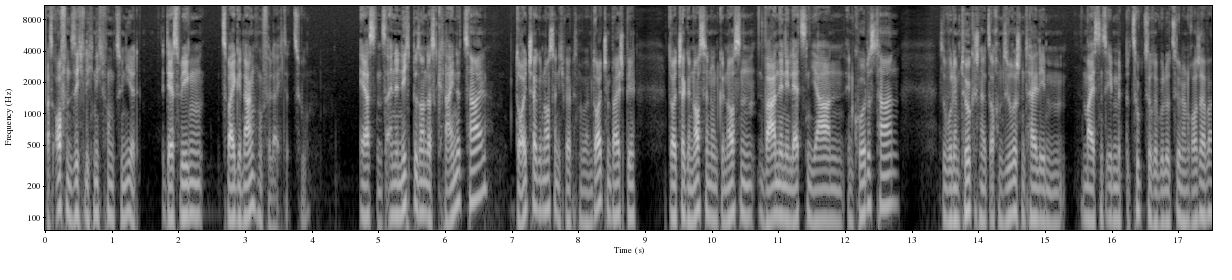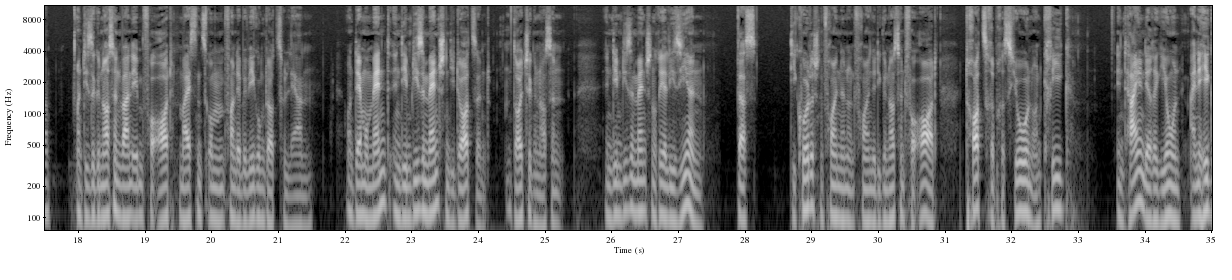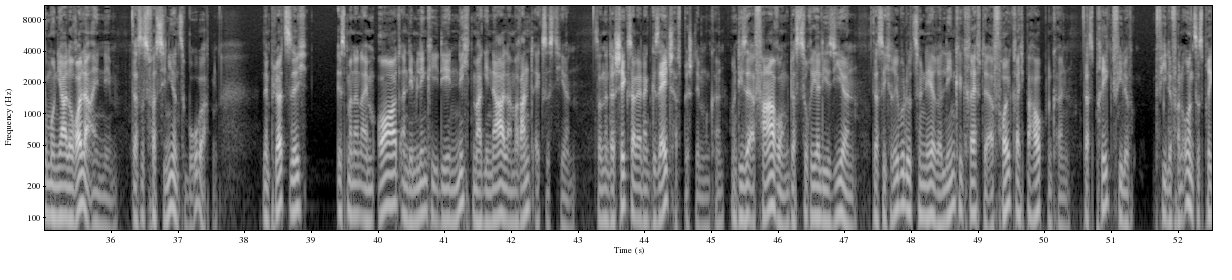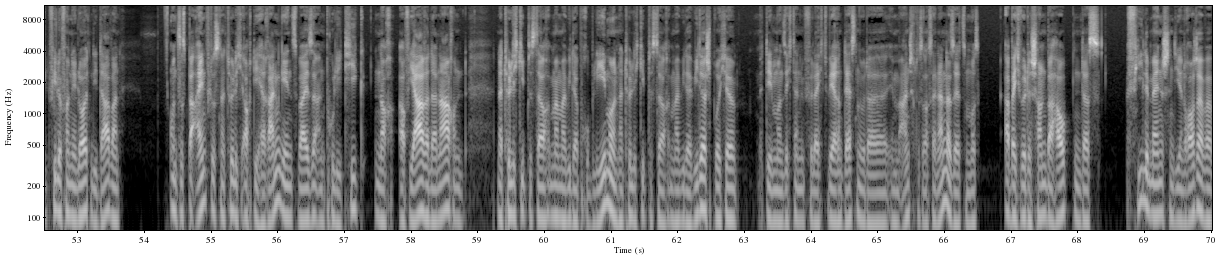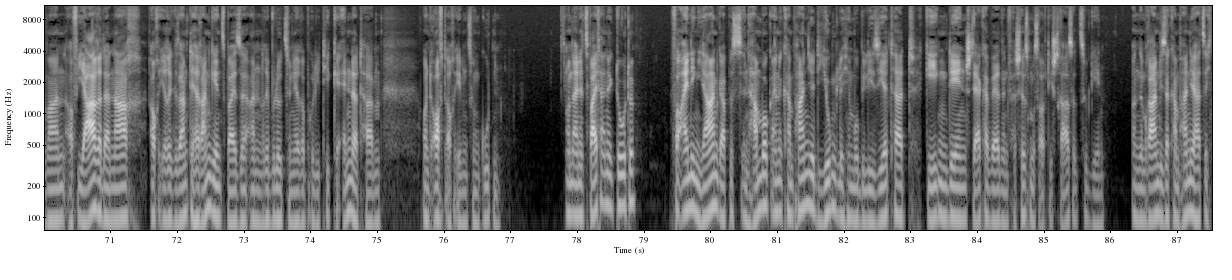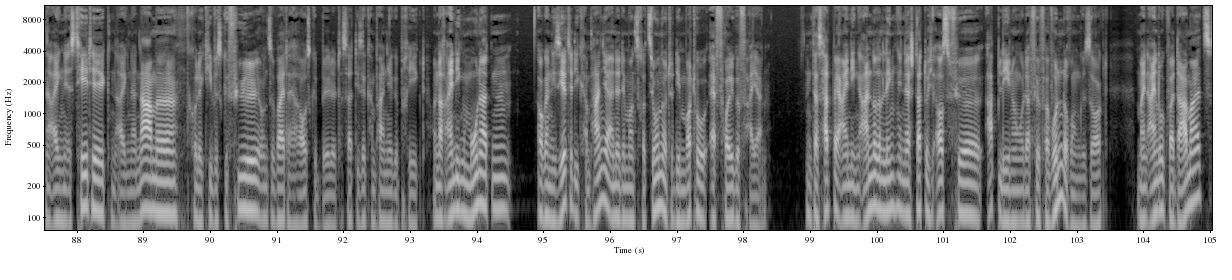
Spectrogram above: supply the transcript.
was offensichtlich nicht funktioniert. Deswegen zwei Gedanken vielleicht dazu. Erstens, eine nicht besonders kleine Zahl, deutscher Genossin, ich bleibe jetzt nur beim deutschen Beispiel, deutscher Genossinnen und Genossen waren in den letzten Jahren in Kurdistan, sowohl im türkischen als auch im syrischen Teil eben meistens eben mit Bezug zur Revolution in Rojava. Und diese Genossinnen waren eben vor Ort, meistens um von der Bewegung dort zu lernen. Und der Moment, in dem diese Menschen, die dort sind, deutsche Genossinnen, in dem diese Menschen realisieren, dass die kurdischen Freundinnen und Freunde, die Genossinnen vor Ort, trotz Repression und Krieg in Teilen der Region eine hegemoniale Rolle einnehmen, das ist faszinierend zu beobachten. Denn plötzlich ist man an einem Ort, an dem linke Ideen nicht marginal am Rand existieren, sondern das Schicksal einer Gesellschaft bestimmen können. Und diese Erfahrung, das zu realisieren, dass sich revolutionäre linke Kräfte erfolgreich behaupten können, das prägt viele, viele von uns, das prägt viele von den Leuten, die da waren. Und das beeinflusst natürlich auch die Herangehensweise an Politik noch auf Jahre danach. Und natürlich gibt es da auch immer mal wieder Probleme und natürlich gibt es da auch immer wieder Widersprüche mit denen man sich dann vielleicht währenddessen oder im Anschluss auseinandersetzen muss. Aber ich würde schon behaupten, dass viele Menschen, die in Rojava waren, auf Jahre danach auch ihre gesamte Herangehensweise an revolutionäre Politik geändert haben und oft auch eben zum Guten. Und eine zweite Anekdote. Vor einigen Jahren gab es in Hamburg eine Kampagne, die Jugendliche mobilisiert hat, gegen den stärker werdenden Faschismus auf die Straße zu gehen. Und im Rahmen dieser Kampagne hat sich eine eigene Ästhetik, ein eigener Name, kollektives Gefühl und so weiter herausgebildet. Das hat diese Kampagne geprägt. Und nach einigen Monaten organisierte die Kampagne eine Demonstration unter dem Motto Erfolge feiern. Und das hat bei einigen anderen Linken in der Stadt durchaus für Ablehnung oder für Verwunderung gesorgt. Mein Eindruck war damals,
